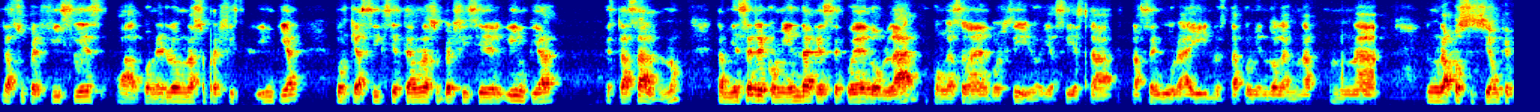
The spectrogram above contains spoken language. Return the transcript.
las superficies, ponerlo en una superficie limpia, porque así si está en una superficie limpia, está salvo, ¿no? También se recomienda que se puede doblar póngasela en el bolsillo y así está, está segura ahí, no está poniéndola en una, una, en una posición que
